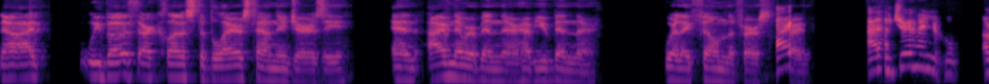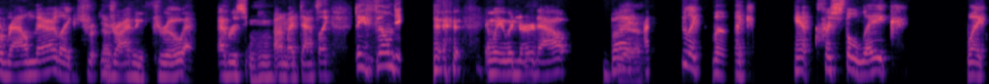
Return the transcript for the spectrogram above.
now, I we both are close to Blairstown, New Jersey, and I've never been there. Have you been there, where they filmed the first I- Friday? I've driven around there, like dr- Okay. driving through every single Mhm. time. My dad's like, they filmed it, and we would nerd out. But Yeah. I feel like like Camp Crystal Lake, like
